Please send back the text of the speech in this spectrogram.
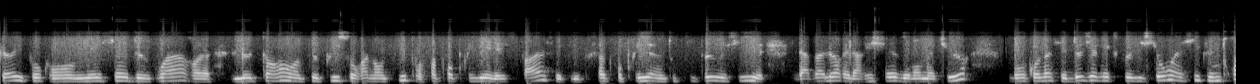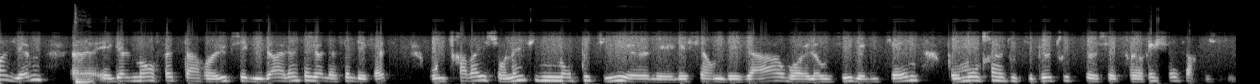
qu'il faut qu'on essaie de voir euh, le temps un peu plus au ralenti pour s'approprier l'espace et puis s'approprier un tout petit peu aussi la valeur et la richesse de la nature. Donc on a cette deuxième exposition ainsi qu'une troisième, également faite par Hugues Seguida à l'intérieur de la salle des fêtes où il travaille sur l'infiniment petit, euh, les, les fermes des arbres, et là aussi le lichen, pour montrer un tout petit peu toute cette richesse artistique.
